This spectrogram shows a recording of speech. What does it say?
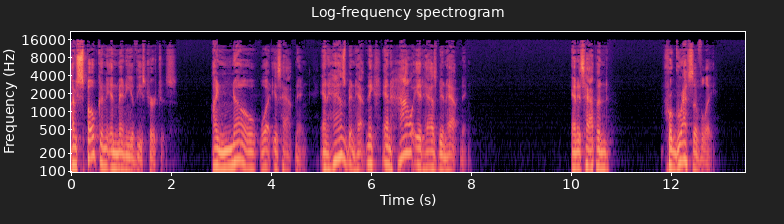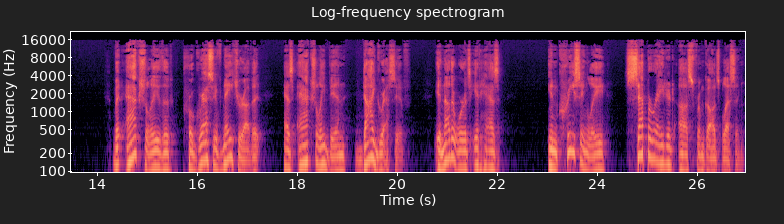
I've spoken in many of these churches. I know what is happening and has been happening and how it has been happening. And it's happened progressively. But actually, the progressive nature of it has actually been digressive. In other words, it has increasingly separated us from God's blessing.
